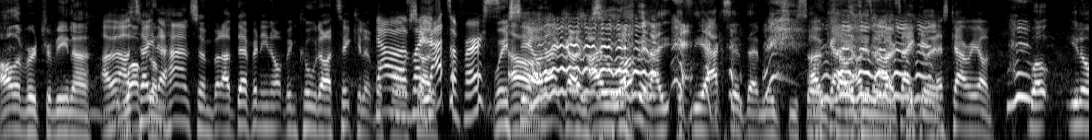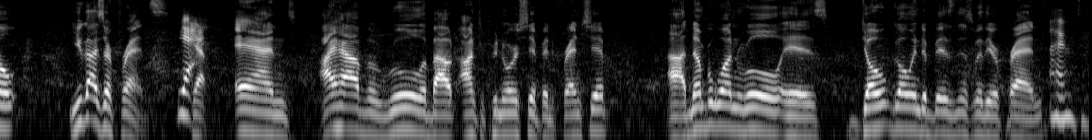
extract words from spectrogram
Oliver Trevena. I, I'll take Welcome. the handsome, but I've definitely not been called articulate before. yeah, I was so like, that's a first. we'll see how that goes. I love it. I, it's the accent that makes you so okay, intelligent and I'll it. articulate. Let's carry on. Well, you know, you guys are friends. yeah. Yep. And I have a rule about entrepreneurship and friendship. Uh, number one rule is don't go into business with your friend. I'm done.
